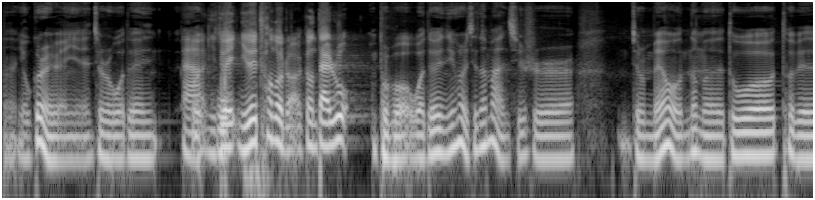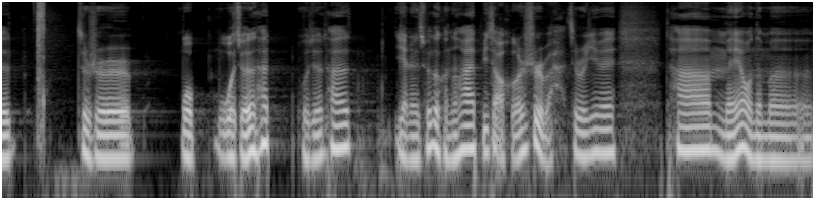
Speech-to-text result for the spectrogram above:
嗯，有个人原因，就是我对我，哎呀你对你对创作者更代入，不不，我对尼克尔基德曼其实就是没有那么多特别，就是我我觉得他，我觉得他演这个角色可能还比较合适吧，就是因为他没有那么，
